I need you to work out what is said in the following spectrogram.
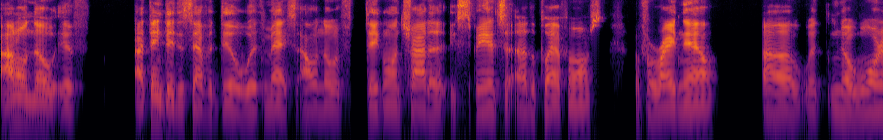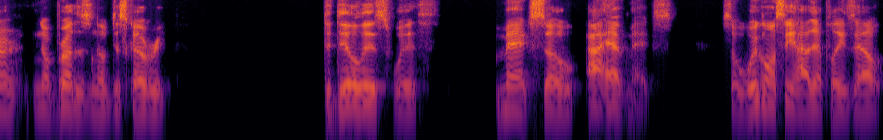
I don't know if I think they just have a deal with Max. I don't know if they're going to try to expand to other platforms, but for right now, uh, with you know Warner, you know Brothers, you know Discovery, the deal is with Max. So I have Max. So we're gonna see how that plays out,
